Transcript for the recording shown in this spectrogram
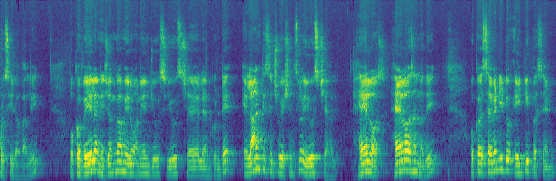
ప్రొసీడ్ అవ్వాలి? ఒకవేళ నిజంగా మీరు ఆనియన్ జ్యూస్ యూస్ చేయాలి అనుకుంటే ఎలాంటి సిచ్యువేషన్స్లో యూస్ చేయాలి? హెయిర్ లాస్ హెయిర్ లాస్ అన్నది ఒక సెవెంటీ టు ఎయిటీ పర్సెంట్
